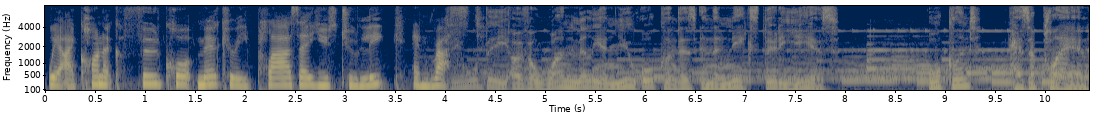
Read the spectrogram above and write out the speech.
where iconic food court Mercury Plaza used to leak and rust. There will be over 1 million new Aucklanders in the next 30 years. Auckland has a plan.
